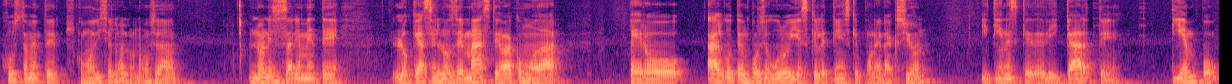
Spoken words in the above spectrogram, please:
justamente, pues como dice Lalo, ¿no? O sea, no necesariamente lo que hacen los demás te va a acomodar, pero algo ten por seguro y es que le tienes que poner acción y tienes que dedicarte tiempo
